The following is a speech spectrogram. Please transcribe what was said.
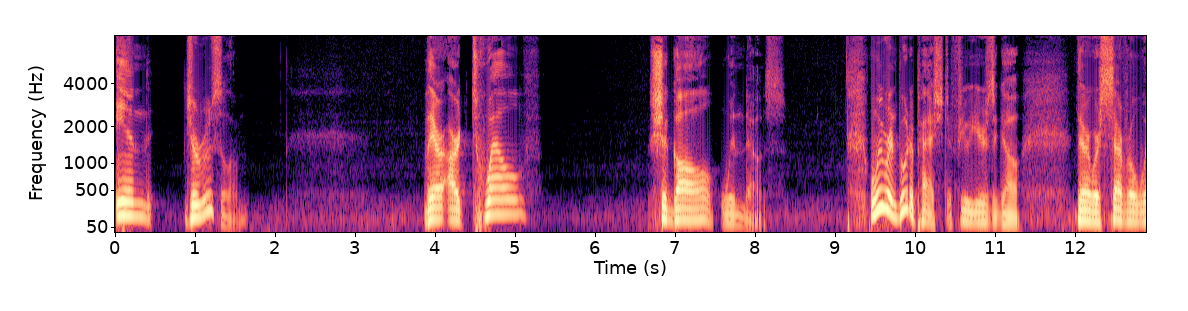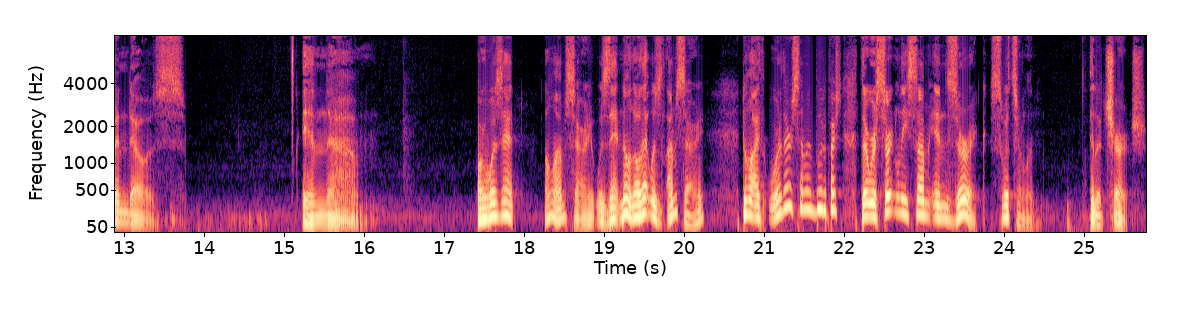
in Jerusalem, there are twelve Chagall windows. When we were in Budapest a few years ago, there were several windows in, um, or was that? Oh, I'm sorry. Was that no? No, that was. I'm sorry. No, I, were there some in Budapest? There were certainly some in Zurich, Switzerland, in a church.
